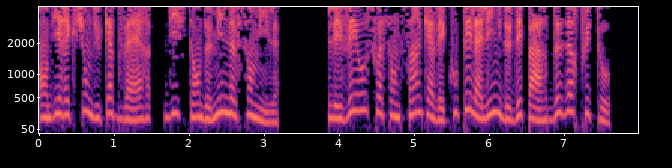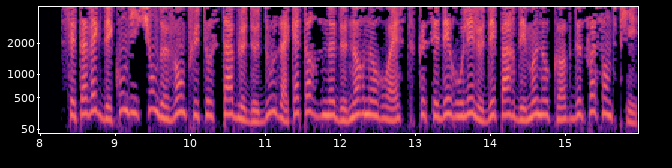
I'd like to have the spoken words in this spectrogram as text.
en direction du Cap Vert, distant de 1900 milles. Les VO65 avaient coupé la ligne de départ deux heures plus tôt. C'est avec des conditions de vent plutôt stables de 12 à 14 nœuds de nord-nord-ouest que s'est déroulé le départ des monocoques de 60 pieds.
